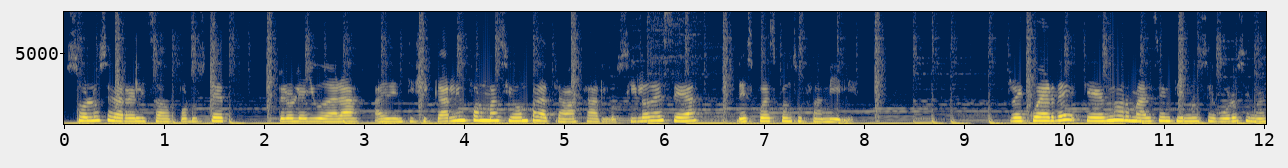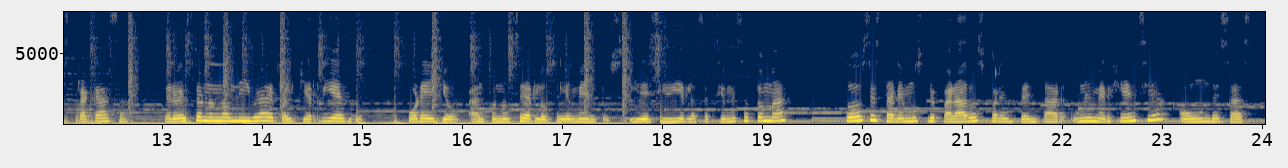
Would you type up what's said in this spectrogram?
solo será realizado por usted, pero le ayudará a identificar la información para trabajarlo, si lo desea, después con su familia. Recuerde que es normal sentirnos seguros en nuestra casa, pero esto no nos libra de cualquier riesgo. Por ello, al conocer los elementos y decidir las acciones a tomar, todos estaremos preparados para enfrentar una emergencia o un desastre.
